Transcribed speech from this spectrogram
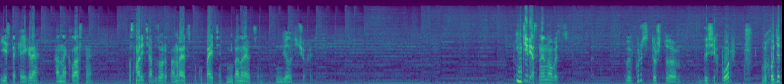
Есть такая игра, она классная, Посмотрите обзоры, понравится, покупайте. Не понравится, делайте, что хотите. Интересная новость. Вы в курсе то, что до сих пор выходят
